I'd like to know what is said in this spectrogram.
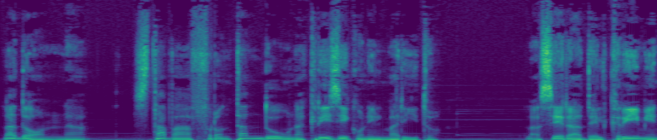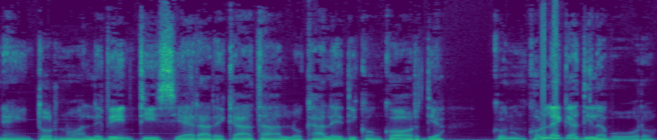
La donna stava affrontando una crisi con il marito. La sera del crimine, intorno alle 20, si era recata al locale di Concordia con un collega di lavoro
